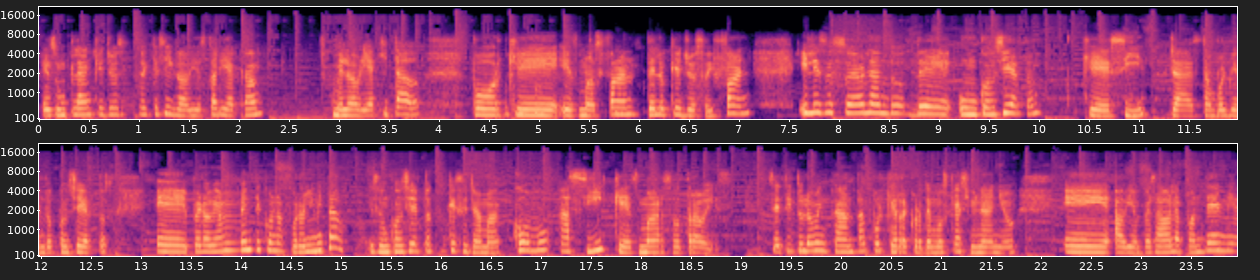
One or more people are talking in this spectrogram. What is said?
Es un plan que yo sé que si Gaby estaría acá, me lo habría quitado porque es más fan de lo que yo soy fan. Y les estoy hablando de un concierto que sí, ya están volviendo conciertos, eh, pero obviamente con aforo limitado. Es un concierto que se llama Como Así, que es marzo otra vez. Ese título me encanta porque recordemos que hace un año eh, había empezado la pandemia,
